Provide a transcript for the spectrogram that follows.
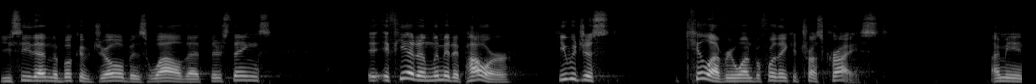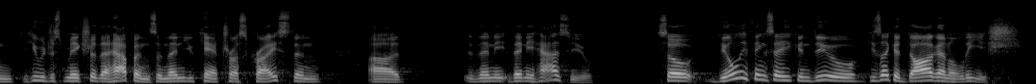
You see that in the book of Job as well, that there's things, if he had unlimited power, he would just kill everyone before they could trust Christ. I mean, he would just make sure that happens, and then you can't trust Christ, and uh, then, he, then he has you. So the only things that he can do, he's like a dog on a leash.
